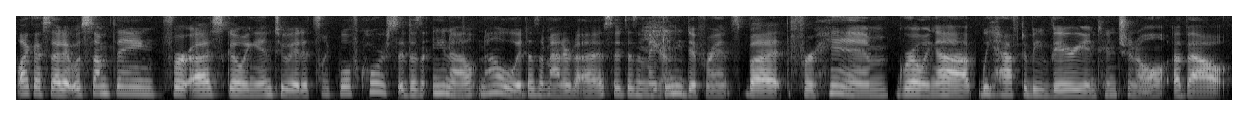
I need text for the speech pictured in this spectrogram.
Like I said, it was something for us going into it. It's like, well, of course, it doesn't, you know, no, it doesn't matter to us. It doesn't make Yeah. any difference. But for him growing up, we have to be very intentional about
